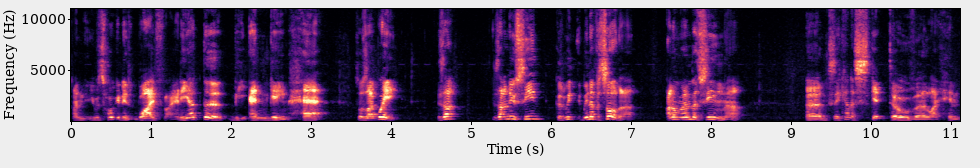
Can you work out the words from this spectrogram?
and he was hugging his wife, right? And he had the the Endgame hair. So I was like, wait, is that is that a new scene? Because we we never saw that. I don't remember seeing that. Um, because they kind of skipped over like him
